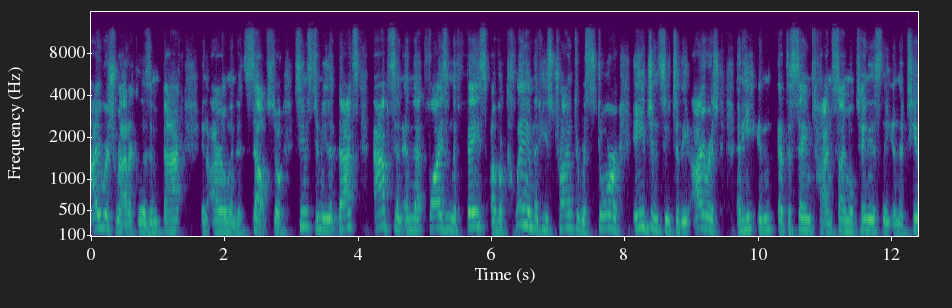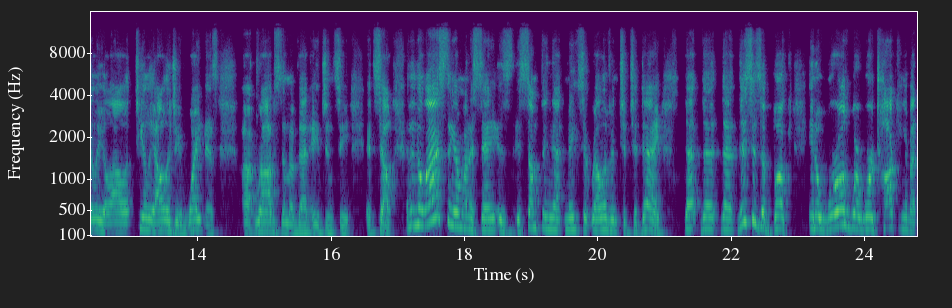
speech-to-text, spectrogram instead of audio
Irish radicalism back in Ireland itself. So it seems to me that that's absent and that flies in the face of a claim that he's trying to restore agency to the Irish, and he, in, at the same time, simultaneously in the teleology of whiteness, uh, robs them of that agency itself. And then the last thing I want to say is, is something that makes it relevant to today, that, the, that this is a book in a world where we're talking about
